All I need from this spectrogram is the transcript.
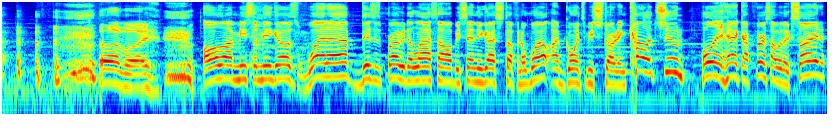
Oh boy. Hola mis amigos, what up? This is probably the last time I'll be sending you guys stuff in a while. I'm going to be starting college soon. Holy heck, at first I was excited,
